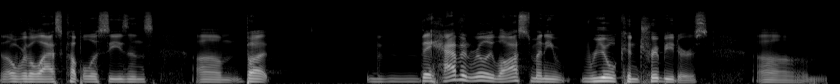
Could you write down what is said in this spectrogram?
over the last couple of seasons. Um, but they haven't really lost many real contributors, um,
